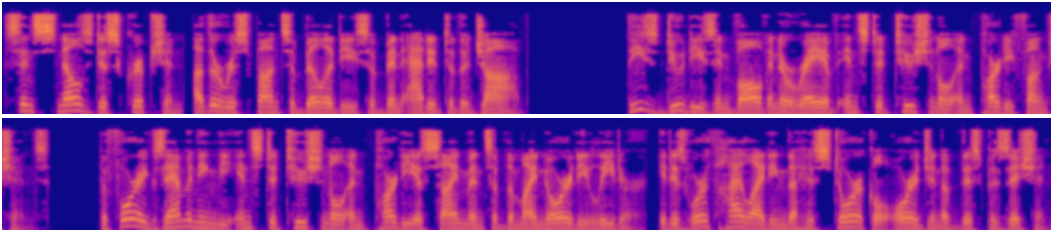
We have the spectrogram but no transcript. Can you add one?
Since Snell's description, other responsibilities have been added to the job. These duties involve an array of institutional and party functions. Before examining the institutional and party assignments of the minority leader, it is worth highlighting the historical origin of this position.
